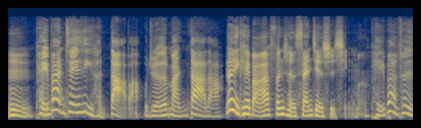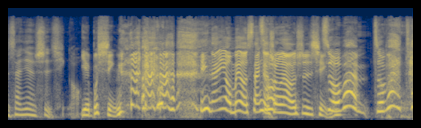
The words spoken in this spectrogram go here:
嗯，陪伴这件事情很大吧？我觉得蛮大的啊。那你可以把它分成三件事情吗？陪伴分成三件事情哦，也不行。你男友没有三个重要的事情，怎么办？怎么办？太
